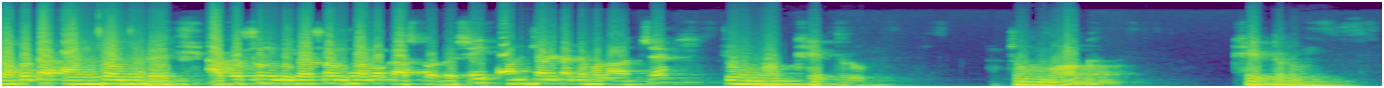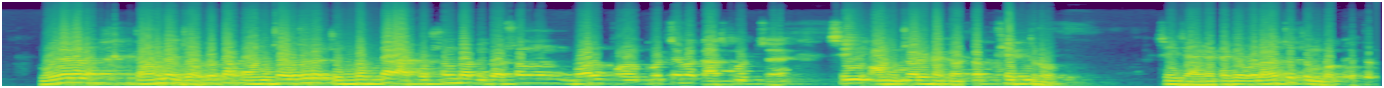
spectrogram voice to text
যতটা অঞ্চল জুড়ে আকর্ষণ, বিকর্ষণ ধর্ম কাজ করবে, সেই অঞ্চলটাকে বলা হচ্ছে চুম্বক ক্ষেত্র। চুম্বক ক্ষেত্র। বুঝা গেল? তাহলে যতটা অঞ্চল জুড়ে চুম্বক তার আকর্ষণ বা বিকর্ষণ বল প্রয়োগ করছে বা কাজ করছে, সেই অঞ্চলটাকে, অর্থাৎ ক্ষেত্র। সেই জায়গাটাকে বলা হচ্ছে চুম্বক ক্ষেত্র।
